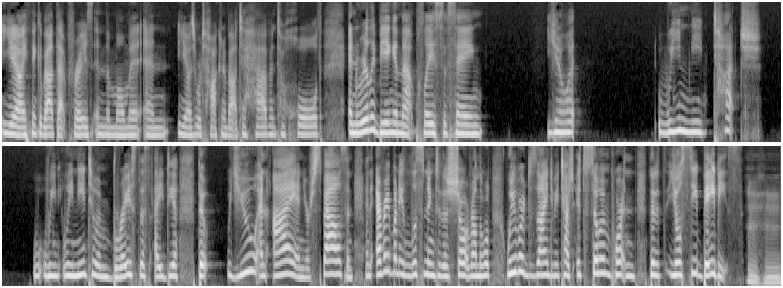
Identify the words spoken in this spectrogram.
yeah, I think about that phrase in the moment. And, you know, as we're talking about to have and to hold, and really being in that place of saying, you know what? We need touch. We, we need to embrace this idea that you and I and your spouse and, and everybody listening to this show around the world, we were designed to be touched. It's so important that you'll see babies mm-hmm.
